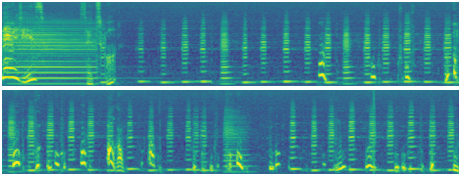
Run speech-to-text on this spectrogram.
There it is, said Spot. Oh,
